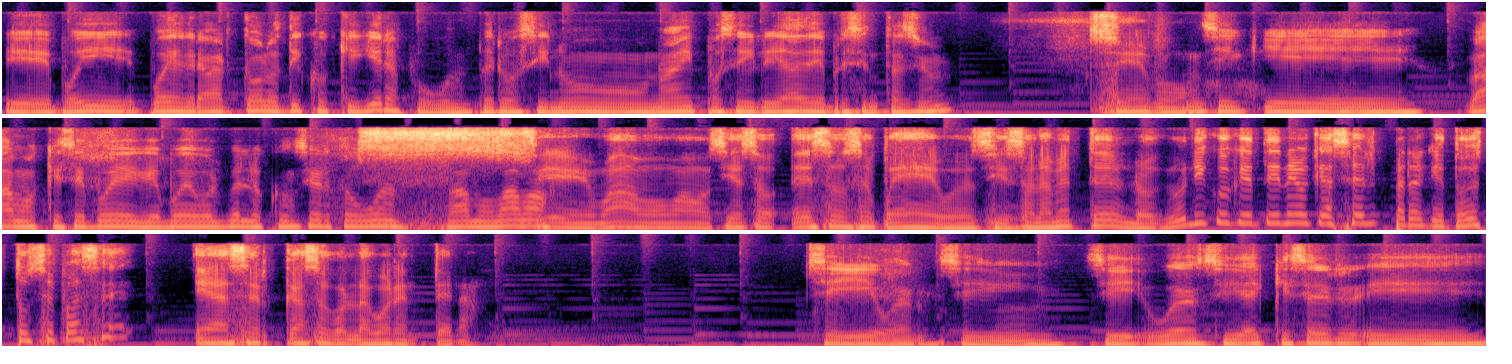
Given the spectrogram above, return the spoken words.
eh, puedes, puedes grabar todos los discos que quieras, pues, pero si no, no hay posibilidad de presentación. Sí, po. Así que vamos, que se puede, que puede volver los conciertos, weón. Vamos, vamos. Sí, vamos, vamos. Sí, eso, eso se puede, weón. Si solamente lo único que tenemos que hacer para que todo esto se pase es hacer caso con la cuarentena. Sí, bueno, sí, sí, bueno, sí, hay que ser, eh,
